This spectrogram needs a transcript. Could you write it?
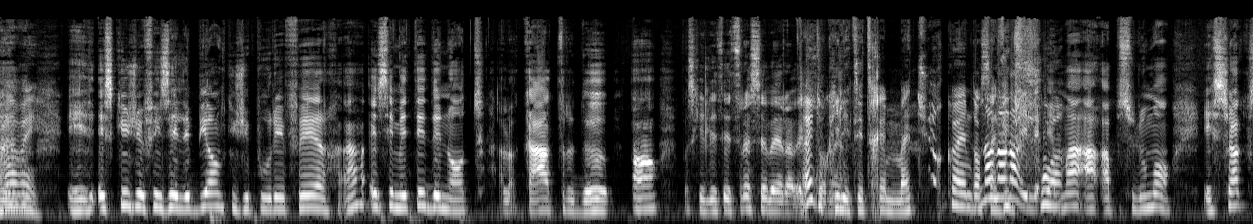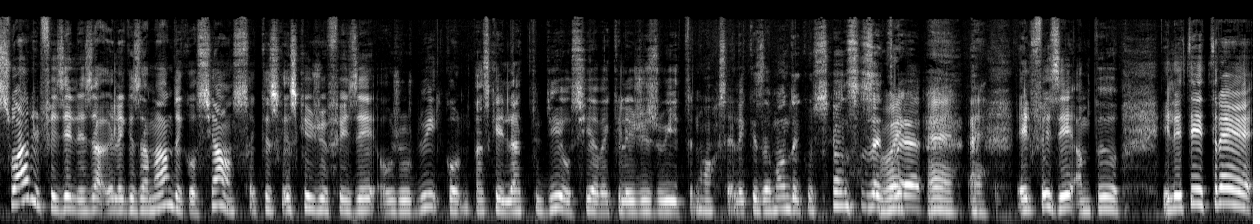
Ah. Et est-ce que je faisais le bien que je pourrais faire hein? Et se mettait des notes. Alors 4, 2, Parce qu'il était très sévère avec ah, Donc il était très mature quand même dans sa non, vie non, de il, foi. absolument. Et chaque soir, il faisait l'examen de conscience. Qu'est-ce que je faisais aujourd'hui Parce qu'il a étudié aussi avec les jésuites. Non, c'est l'examen de conscience. C'est très. Il faisait un peu. Il était très.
